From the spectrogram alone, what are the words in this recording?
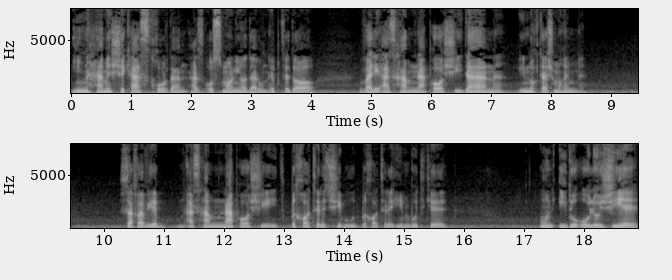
این همه شکست خوردن از عثمانیا در اون ابتدا ولی از هم نپاشیدن این نکتهش مهمه. صفویه از هم نپاشید به خاطر چی بود؟ به خاطر این بود که اون ایدئولوژی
